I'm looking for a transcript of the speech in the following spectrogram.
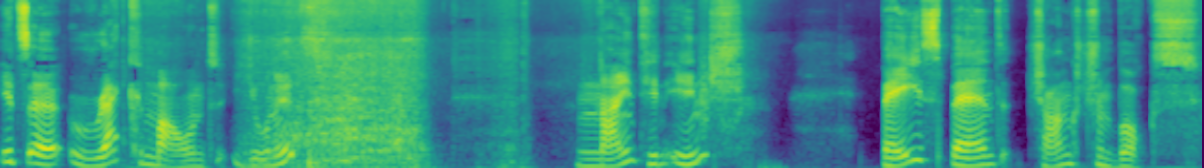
It's a rack mount unit. 19 inch baseband junction box.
